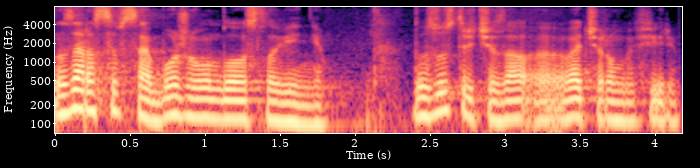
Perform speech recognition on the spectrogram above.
Ну зараз це все. Божого вам благословіння. До зустрічі за е, вечором в ефірі.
